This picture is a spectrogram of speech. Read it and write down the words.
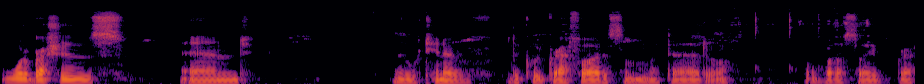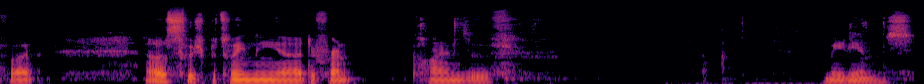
water brushes and a little tin of liquid graphite or something like that, or, or water soluble graphite. And I'll switch between the different kinds of mediums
